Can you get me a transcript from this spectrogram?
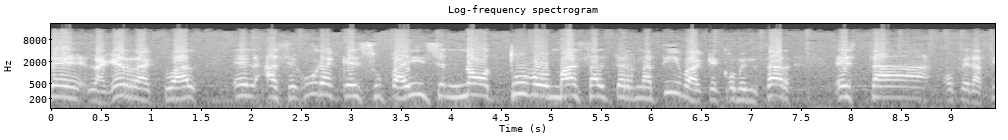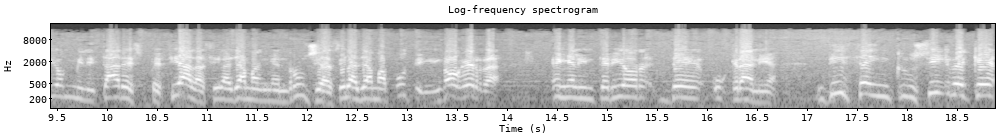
de la guerra actual, él asegura que su país no tuvo más alternativa que comenzar esta operación militar especial, así la llaman en Rusia, así la llama Putin, no guerra, en el interior de Ucrania. Dice inclusive que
